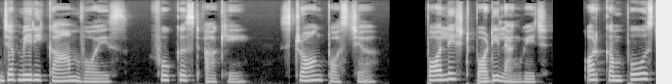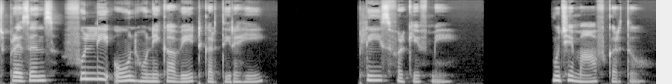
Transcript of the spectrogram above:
जब मेरी काम वॉइस फोकस्ड आँखें strong posture polished body language और कंपोज्ड प्रेजेंस फुल्ली ओन होने का वेट करती रही प्लीज़ फॉरगिव मी मुझे माफ़ कर दो।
